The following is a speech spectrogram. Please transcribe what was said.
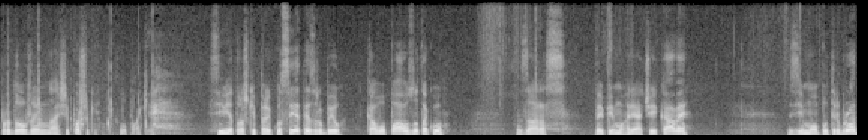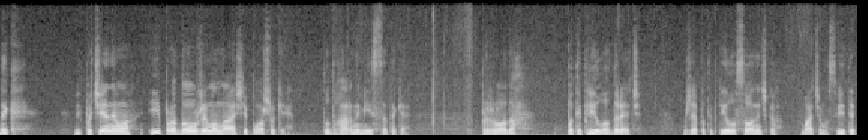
Продовжуємо наші пошуки. Хлопаки. Сів я трошки перекусити, зробив кавопаузу таку. Зараз вип'ємо гарячої кави, з'їмо бутербродик, відпочинемо і продовжимо наші пошуки. Тут гарне місце таке. Природа. Потепліло, до речі. Вже потепліло, сонечко. Бачимо, світить.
